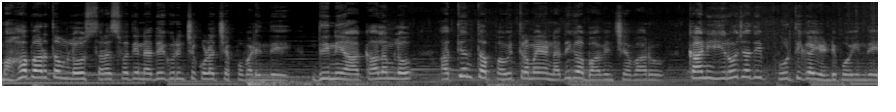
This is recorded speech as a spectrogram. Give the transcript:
మహాభారతంలో సరస్వతి నది గురించి కూడా చెప్పబడింది. దీన్ని ఆ కాలంలో అత్యంత పవిత్రమైన నదిగా భావించేవారు. కానీ ఈ రోజు అది పూర్తిగా ఎండిపోయింది.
